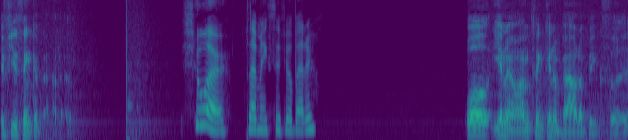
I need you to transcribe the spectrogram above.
if you think about it. Sure. If that makes you feel better. Well, you know, I'm thinking about a Bigfoot,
